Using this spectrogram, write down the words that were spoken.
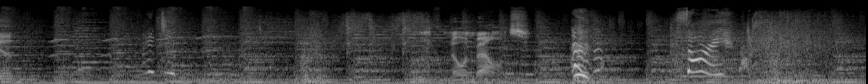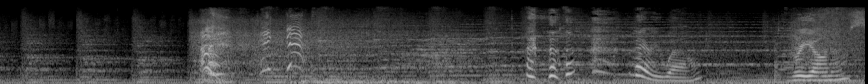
It. I do. Hmm, no imbalance. Sorry. Very well. Grianos,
